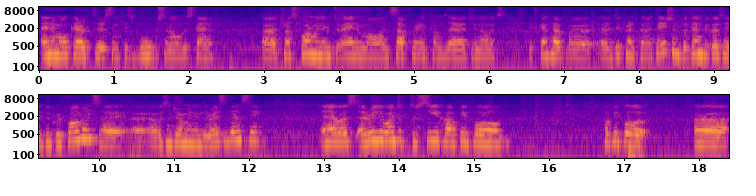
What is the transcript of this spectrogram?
animal characters in his books and all this kind of uh, transforming into animal and suffering from that, you know, it's it can have a, a different connotation. But then because I do performance, I, I was in Germany in the residency, and I was I really wanted to see how people how people. Uh,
